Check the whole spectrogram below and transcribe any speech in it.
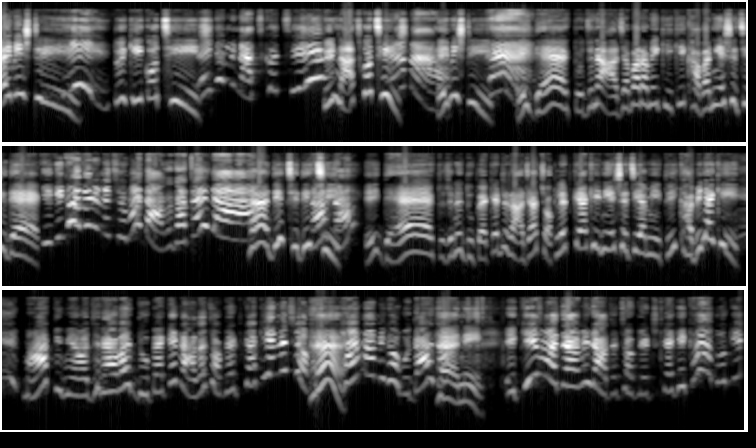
এই মিষ্টি তুই কি করছিস? তুই নাচ করছিস? হ্যাঁ, এই মিষ্টি হ্যাঁ। এই দেখ তোর জন্য আজ আবার আমি কি কি খাবার নিয়ে এসেছি দেখ। হ্যাঁ দিচ্ছি দিচ্ছি। এই দেখ তোর জন্য দু প্যাকেট রাজা চকলেট কেক নিয়ে এসেছি আমি। তুই খাবি নাকি? মা তুমি আমার জন্য আবার দু প্যাকেট রাজা চকলেট কেকি এনেছো? হ্যাঁ। হ্যাঁ আমি খাব। দাও। হ্যাঁ নে। এ কি মজা আমি রাজা চকলেট কেকি খাব কি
